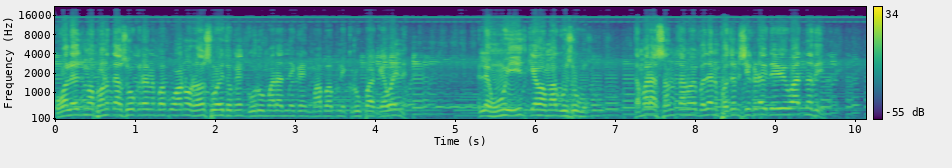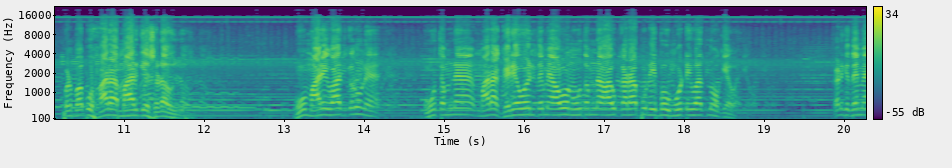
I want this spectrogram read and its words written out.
કોલેજમાં ભણતા છોકરાને બાપુ આનો રસ હોય તો કંઈક ગુરુ મહારાજની કંઈક મા બાપની કૃપા કહેવાય ને. એટલે હું એ જ કહેવા માગું છું. તમારા સંતાનોએ બધાને ભજન શીખડાવી એવી વાત નથી. પણ બાપુ સારા માર્ગે ચડાવજો. હું મારી વાત કરું ને હું તમને મારા ઘરે હોય ને તમે આવો ને હું તમને આવકાર આપું ને એ બહુ મોટી વાત ન કહેવાય. કારણ કે તમે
